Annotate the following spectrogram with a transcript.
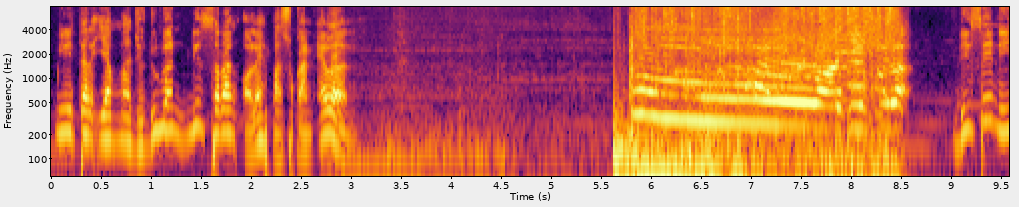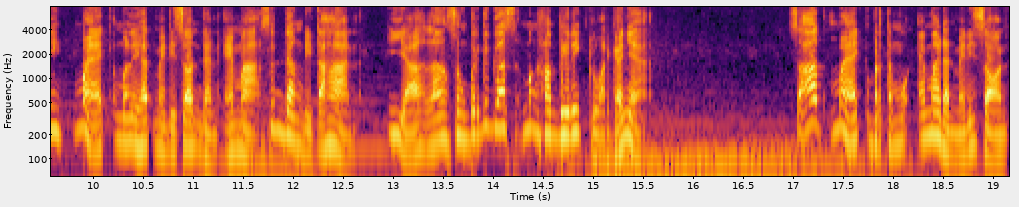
militer yang maju duluan diserang oleh pasukan Ellen. Di sini, Mac melihat Madison dan Emma sedang ditahan. Ia langsung bergegas menghampiri keluarganya. Saat Mac bertemu Emma dan Madison,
